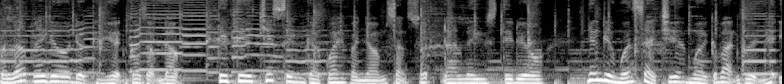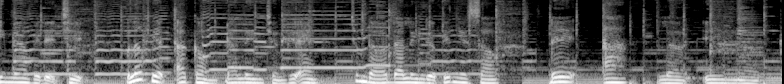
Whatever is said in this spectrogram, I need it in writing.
Blog Radio được thể hiện qua giọng đọc TT Chiết Sinh Gà Quay và nhóm sản xuất Darling Studio. Những điều muốn sẻ chia mời các bạn gửi ngay email về địa chỉ blogviet.darling.vn Trong đó Darling được viết như sau. D A L I N K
